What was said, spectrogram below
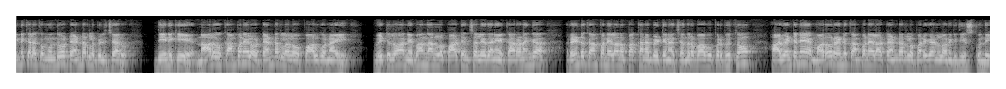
ఎన్నికలకు ముందు టెండర్లు పిలిచారు. దీనికి నాలుగు కంపెనీలు టెండర్లలో పాల్గొన్నాయి. వీటిలో నిబంధనలు పాటించలేదనే కారణంగా రెండు కంపెనీలను పక్కన పెట్టిన చంద్రబాబు ప్రభుత్వం ఆ వెంటనే మరో రెండు కంపెనీల టెండర్లు పరిగణలోనికి తీసుకుంది.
